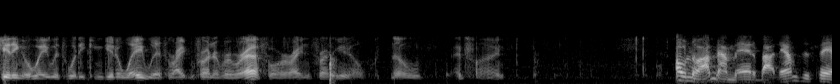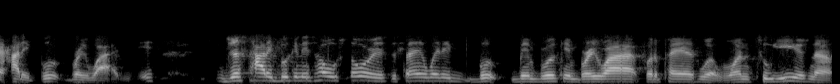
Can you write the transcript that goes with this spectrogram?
getting away with what he can get away with right in front of a ref or right in front. You know, no, that's fine. Oh no, I'm not mad about that. I'm just saying how they book Bray Wyatt. It, just how they booking this whole story is the same way they book been booking Bray Wyatt for the past what one two years now.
